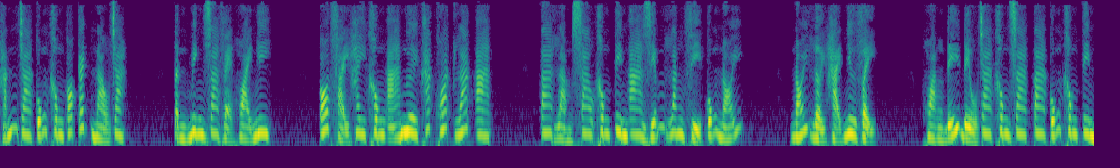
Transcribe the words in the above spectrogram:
Hắn cha cũng không có cách nào cha. Tần Minh ra vẻ hoài nghi. Có phải hay không á ngươi khác khoác lác a Ta làm sao không tin a Diễm Lăng Phỉ cũng nói. Nói lời hại như vậy. Hoàng đế đều cha không ra ta cũng không tin.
